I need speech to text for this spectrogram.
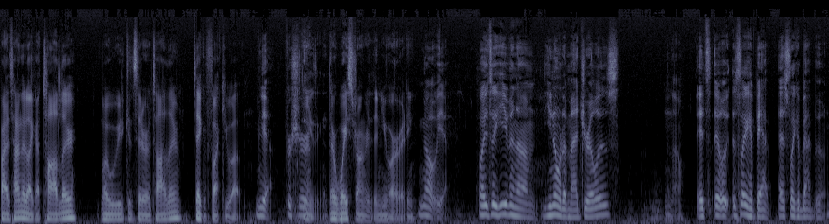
by the time they're like a toddler, what we would consider a toddler, they could fuck you up yeah, for sure. easy. They're way stronger than you already. No, yeah. Well, it's like even um, you know what a madril is? No. It's it, it's like a bab. It's like a baboon.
